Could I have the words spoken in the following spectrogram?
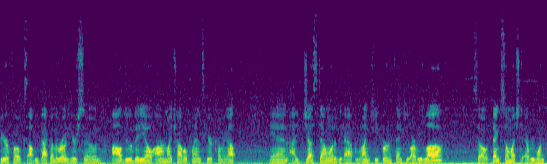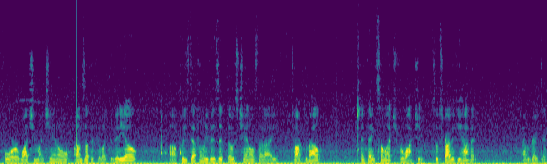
fear, folks, I'll be back on the road here soon. I'll do a video on my travel plans here coming up. And I just downloaded the app Runkeeper. Thank you, RV Love. So thanks so much to everyone for watching my channel. Thumbs up if you liked the video. Uh, please definitely visit those channels that I talked about. And thanks so much for watching. Subscribe if you haven't. Have a great day.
